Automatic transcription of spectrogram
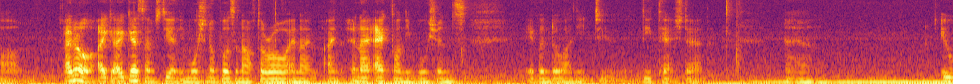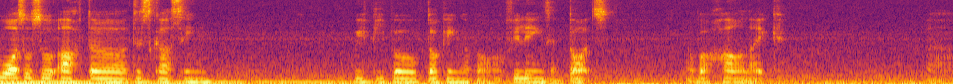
um, I don't know I, I guess I'm still an emotional person after all and I, I and I act on emotions even though I need to detach that. And it was also after discussing with people talking about feelings and thoughts about how like uh,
